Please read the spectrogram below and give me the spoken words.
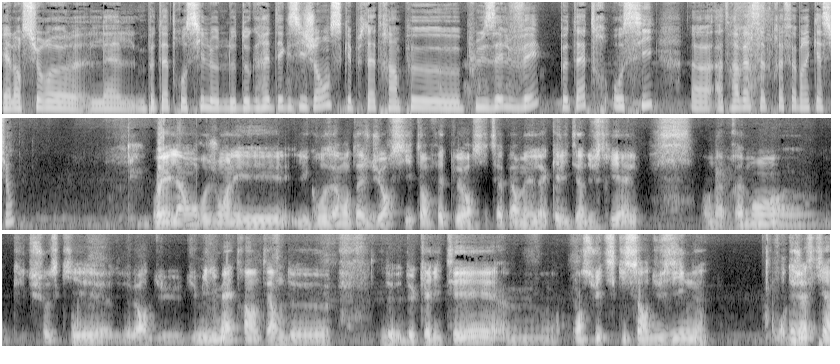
Et alors sur peut-être aussi le, le degré d'exigence qui est peut-être un peu plus élevé, peut-être aussi à travers cette préfabrication? Ouais, là, on rejoint les, gros avantages du hors-site. En fait, le hors-site, ça permet la qualité industrielle. On a vraiment euh, quelque chose qui est de l'ordre du, millimètre hein, en termes de, qualité. Euh, ensuite, ce qui sort d'usine, bon, déjà, ce qui est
